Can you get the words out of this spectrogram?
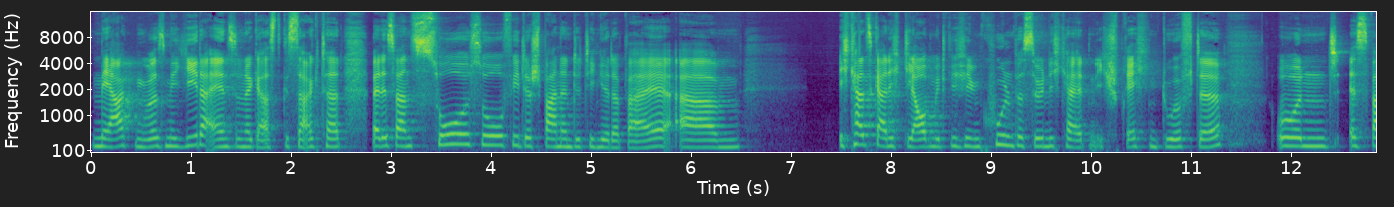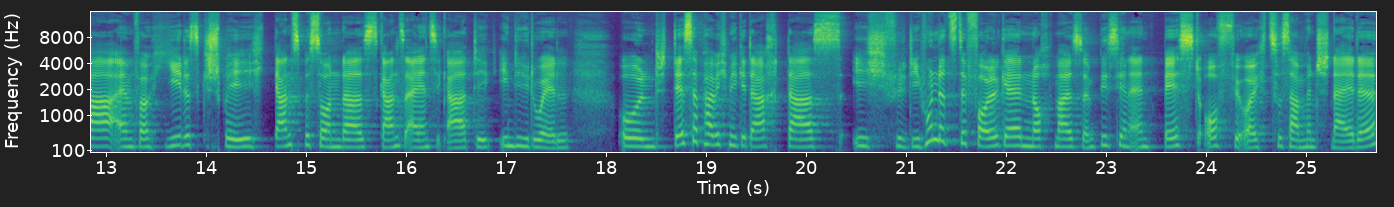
merken, was mir jeder einzelne Gast gesagt hat, weil es waren so, so viele spannende Dinge dabei. Ähm, ich kann es gar nicht glauben, mit wie vielen coolen Persönlichkeiten ich sprechen durfte. Und es war einfach jedes Gespräch ganz besonders, ganz einzigartig, individuell. Und deshalb habe ich mir gedacht, dass ich für die hundertste Folge nochmal so ein bisschen ein Best-of für euch zusammenschneide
